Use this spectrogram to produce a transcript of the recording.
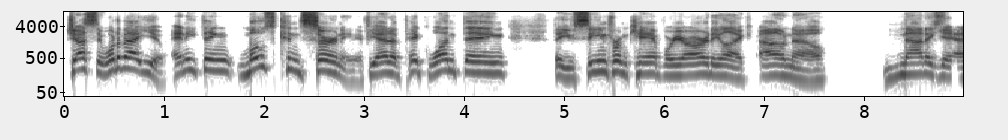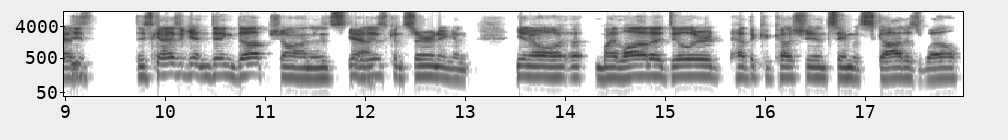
Justin, what about you? Anything most concerning? If you had to pick one thing that you've seen from camp where you're already like, oh no, not again. These, these guys are getting dinged up, Sean, and it's yeah. it is concerning. And you know, uh, Mailata Dillard had the concussion. Same with Scott as well.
